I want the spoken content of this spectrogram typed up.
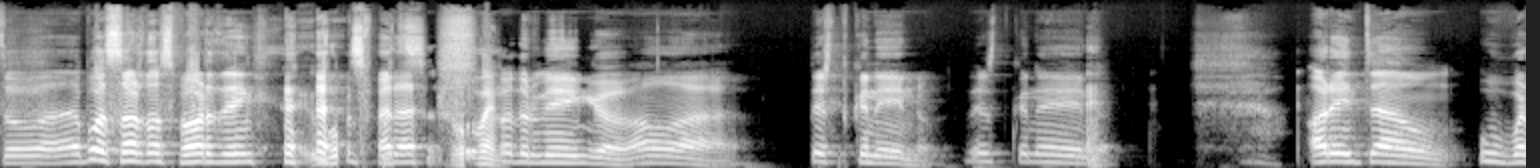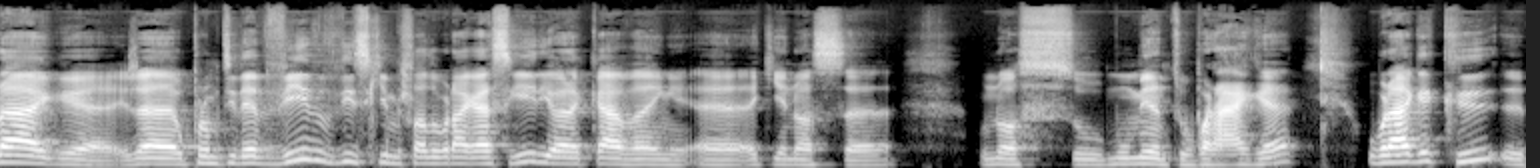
Tô, boa sorte ao Sporting para, para domingo. Olá. Desde pequenino. Desde pequenino. Ora então, o Braga, já o prometido é devido, disse que íamos falar do Braga a seguir e ora cá vem uh, aqui a nossa, o nosso momento Braga. O Braga que, uh,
